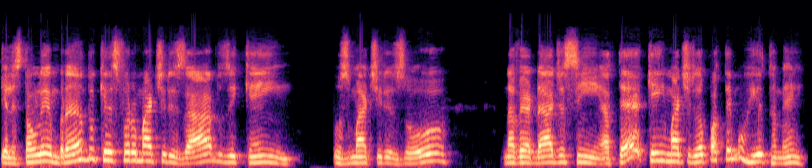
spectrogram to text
Eles estão lembrando que eles foram martirizados e quem os martirizou, na verdade, assim, até quem martirizou pode ter morrido também,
